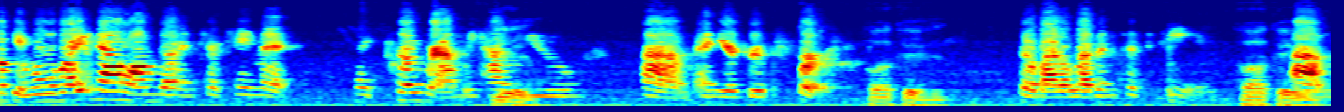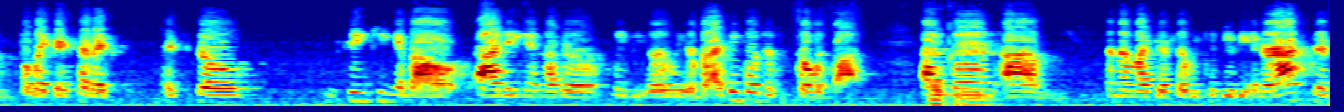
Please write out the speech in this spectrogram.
Okay, well, right now on the entertainment like program, we have Yeah. you um, and your group first, Okay. so about eleven fifteen. Okay. Um, but like I said, I I still thinking about adding another maybe earlier, but I think we'll just go with that. And Okay. then um, and then like I said, we could do the interactive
